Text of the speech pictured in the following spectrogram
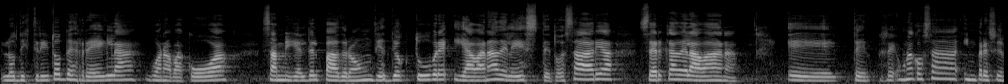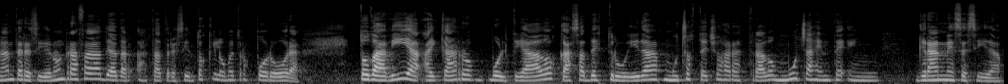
Los distritos de Regla, Guanabacoa, San Miguel del Padrón, 10 de octubre y Habana del Este, toda esa área cerca de La Habana. Eh, una cosa impresionante, recibieron ráfagas de hasta 300 kilómetros por hora. Todavía hay carros volteados, casas destruidas, muchos techos arrastrados, mucha gente en gran necesidad.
